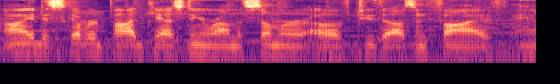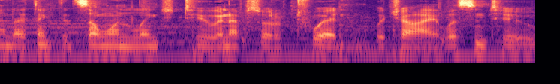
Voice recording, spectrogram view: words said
I discovered podcasting around the summer of 2005, and I think that someone linked to an episode of Twit, which I listened to,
